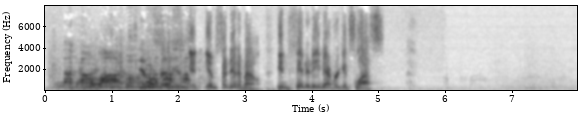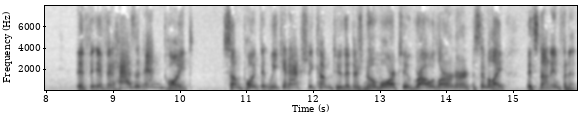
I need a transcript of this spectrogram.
A lot. An infinite amount. Infinity never gets less. If, if it has an end point, some point that we can actually come to that there's no more to grow, learn, or assimilate, it's not infinite.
